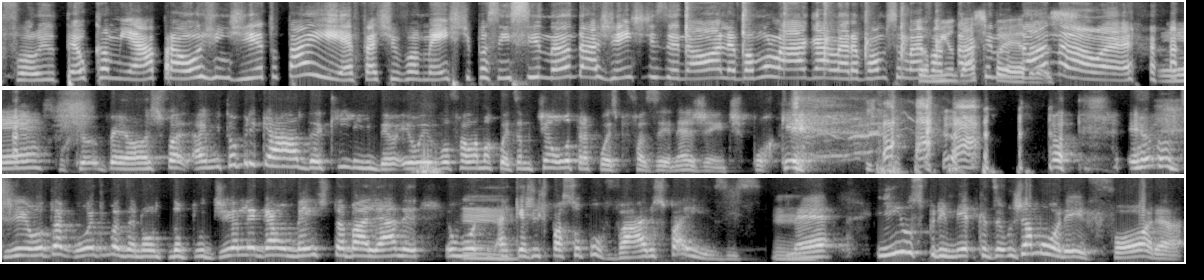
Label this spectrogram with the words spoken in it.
foi o teu caminhar para hoje em dia tu tá aí, efetivamente, tipo assim, ensinando a gente, dizendo, olha, vamos lá, galera, vamos se levantar que pedras. não dá, não, é. É, porque eu, eu acho. Ai, muito obrigada, que linda. Eu, eu vou falar uma coisa, não tinha outra coisa para fazer, né, gente? Porque. eu não tinha outra coisa para fazer, não, não podia legalmente trabalhar. Né? Eu, hum. Aqui a gente passou por vários países, hum. né? E os primeiros, quer dizer, eu já morei fora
